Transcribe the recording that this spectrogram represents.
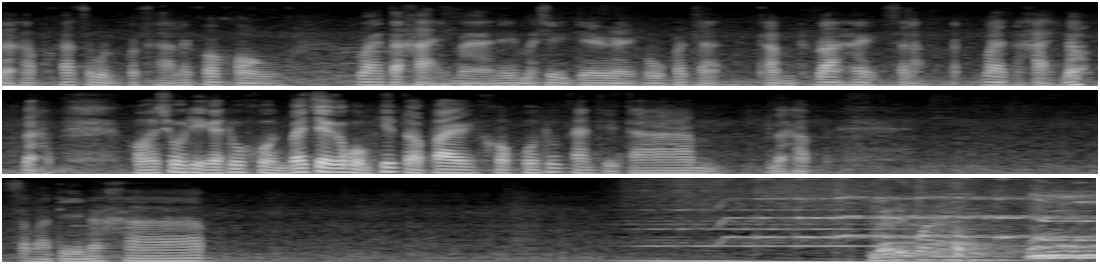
นะครับค่าสมุนประกาแล้วก็ของไหว้ตาข่ายมาเนี่ยมาเช็คเดี๋ยวยังไงผมก็จะทำธุระให้สลับไหว้ตาข่ายเนาะนะครับขอให้โชคดีกันทุกคนไว้เจอกับผมคลิปต่อไปขอบคุณทุกการติดตามนะครับ สวัสดีนะครับ Let it rain.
